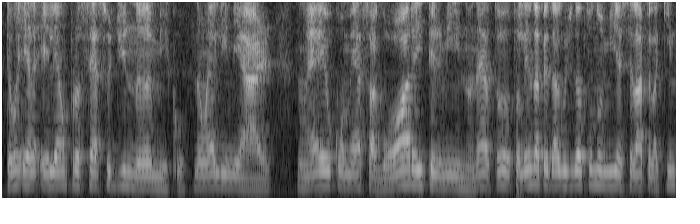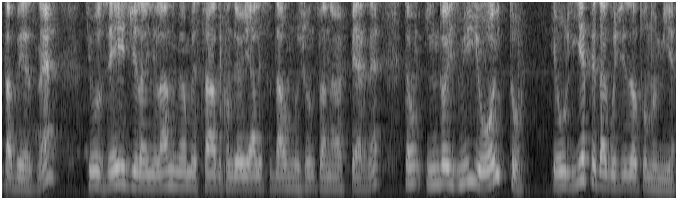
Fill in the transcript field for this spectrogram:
Então ele é um processo dinâmico, não é linear. Não é eu começo agora e termino, né? Eu tô, tô lendo a pedagogia da autonomia, sei lá, pela quinta vez, né? Que eu usei de lá no meu mestrado, quando eu e ela estudávamos juntos lá na UFPR, né? Então, em 2008, eu li a Pedagogia da Autonomia,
